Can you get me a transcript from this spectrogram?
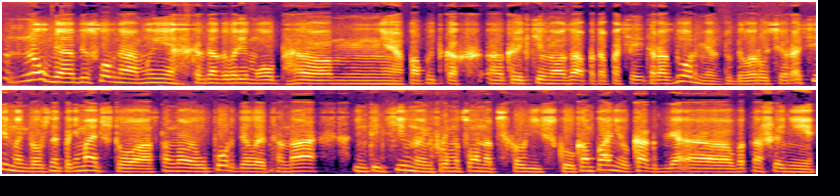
Ну, безусловно, мы, когда говорим об э, попытках коллективного Запада посеять раздор между Беларусью и Россией, мы должны понимать, что основной упор делается на интенсивную информационно-психологическую кампанию как для, э, в отношении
